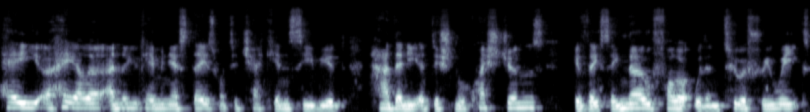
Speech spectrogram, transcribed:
Hey, uh, hey Ella, I know you came in yesterday. Just want to check in, see if you'd had any additional questions. If they say no, follow up within two or three weeks.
